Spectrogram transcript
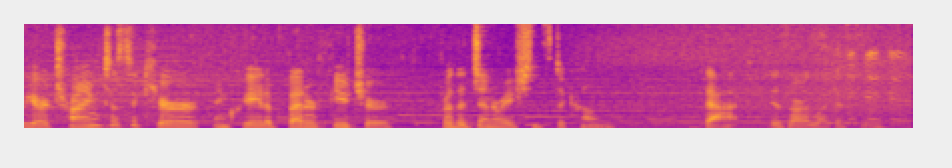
We are trying to secure and create a better future for the generations to come. That is our legacy.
